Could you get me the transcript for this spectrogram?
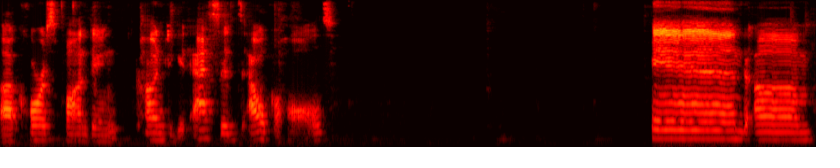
uh, corresponding conjugate acids, alcohols. And um,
